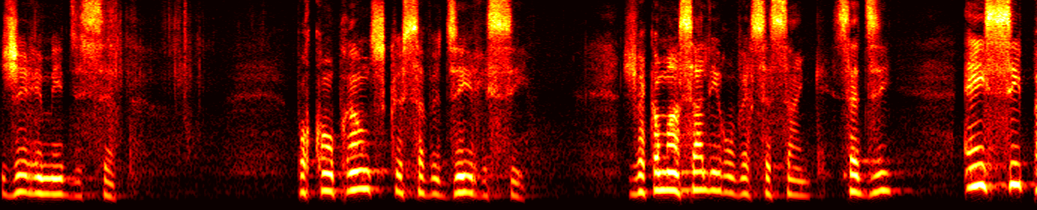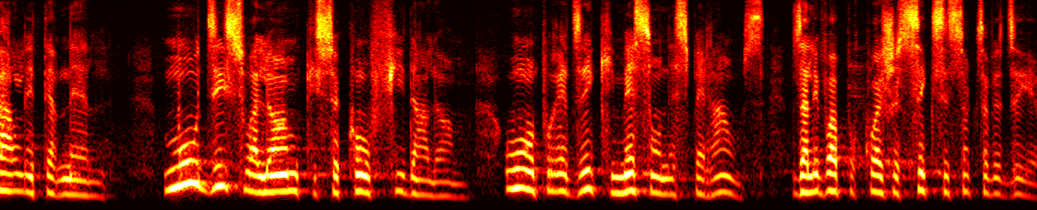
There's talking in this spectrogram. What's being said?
Jérémie 17, pour comprendre ce que ça veut dire ici. Je vais commencer à lire au verset 5. Ça dit, Ainsi parle l'Éternel, maudit soit l'homme qui se confie dans l'homme, ou on pourrait dire qui met son espérance. Vous allez voir pourquoi je sais que c'est ça que ça veut dire.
